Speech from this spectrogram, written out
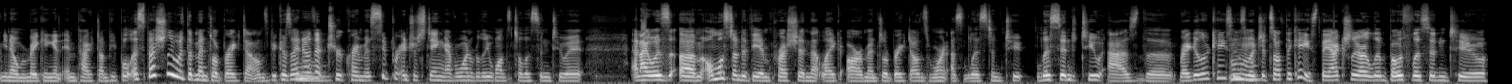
you know we're making an impact on people especially with the mental breakdowns because i know that true crime is super interesting. Everyone really wants to listen to it. And i was um, almost under the impression that like our mental breakdowns weren't as listened to listened to as the regular cases which it's not the case. They actually are li- both listened to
